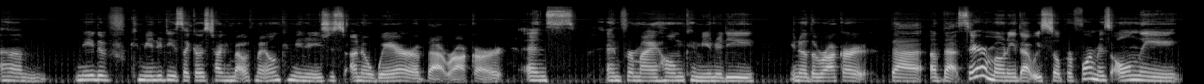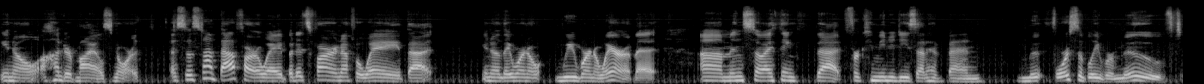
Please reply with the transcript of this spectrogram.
um, Native communities, like I was talking about with my own community, is just unaware of that rock art. And and for my home community, you know, the rock art that of that ceremony that we still perform is only you know hundred miles north. So it's not that far away, but it's far enough away that you know they weren't we weren't aware of it. Um, and so I think that for communities that have been forcibly removed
